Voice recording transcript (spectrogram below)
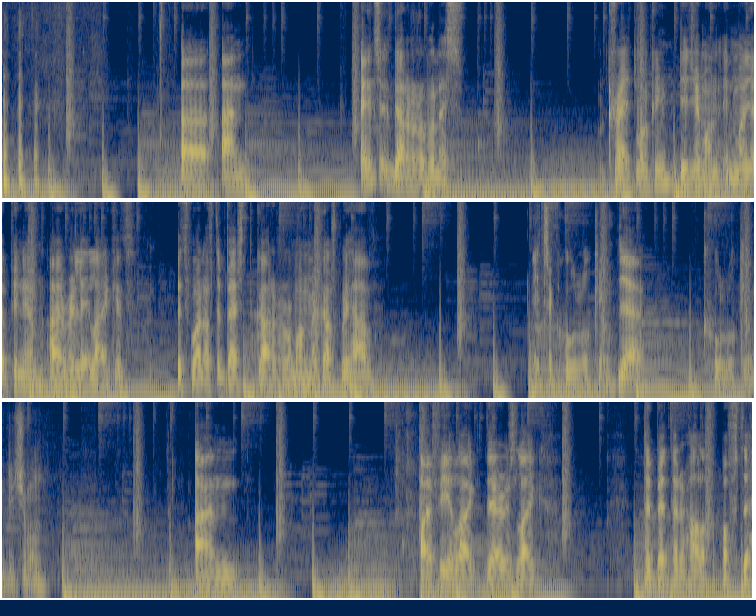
uh, and Ancient Garurumon is great looking Digimon in my opinion. I really like it. It's one of the best Garurumon mechas we have. It's a cool looking, Yeah, cool looking Digimon. and I feel like there is like the better half of the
